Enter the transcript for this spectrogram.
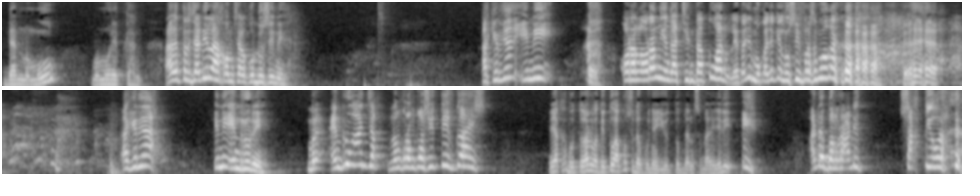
dan memu memuridkan. Akhirnya terjadilah Komsel Kudus ini. Akhirnya ini orang-orang yang gak cinta Tuhan, lihat aja mukanya kayak Lucifer semua kan. Akhirnya ini Andrew nih. Andrew ngajak nongkrong positif guys. Ya kebetulan waktu itu aku sudah punya YouTube dan sebagainya. Jadi, ih ada Bang Radit Sakti orangnya.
